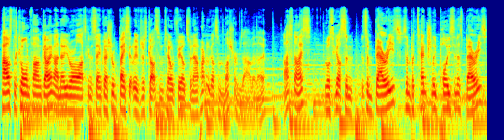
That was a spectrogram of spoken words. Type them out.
How's the corn farm going? I know you're all asking the same question. Basically, we've just got some tilled fields for now. Apparently, we've got some mushrooms out of it, though. That's nice. We've also got some, got some berries, some potentially poisonous berries.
